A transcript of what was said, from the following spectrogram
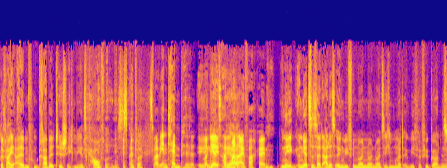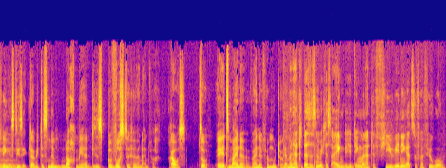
drei Alben vom Grabbeltisch ich mir jetzt kaufe. Das ist einfach. Es war wie ein Tempel. Und jetzt hat Ja. man einfach keinen. Nee, und jetzt ist halt alles irgendwie für 9,99 im Monat irgendwie verfügbar und deswegen Mhm. ist diese, glaube ich, das nimmt noch mehr dieses bewusste Hören einfach raus. So, wäre jetzt meine, meine Vermutung. Ja, ne? man hatte, das ist nämlich das eigentliche Ding. Man hatte viel weniger zur Verfügung.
